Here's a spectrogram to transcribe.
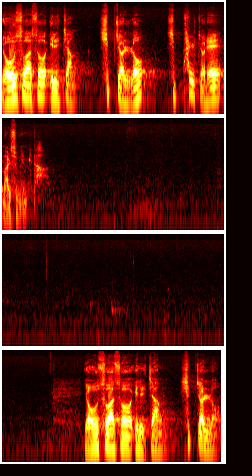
여호수아서 1장 10절로 18절의 말씀입니다. 여호수아서 1장 10절로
